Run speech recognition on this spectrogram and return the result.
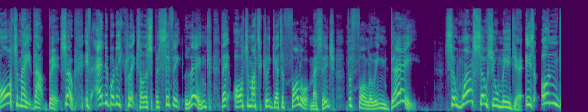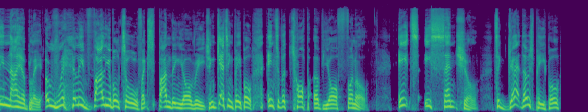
automate that bit. So if anybody clicks on a specific link, they automatically get a follow up message the following day. So, while social media is undeniably a really valuable tool for expanding your reach and getting people into the top of your funnel, it's essential to get those people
